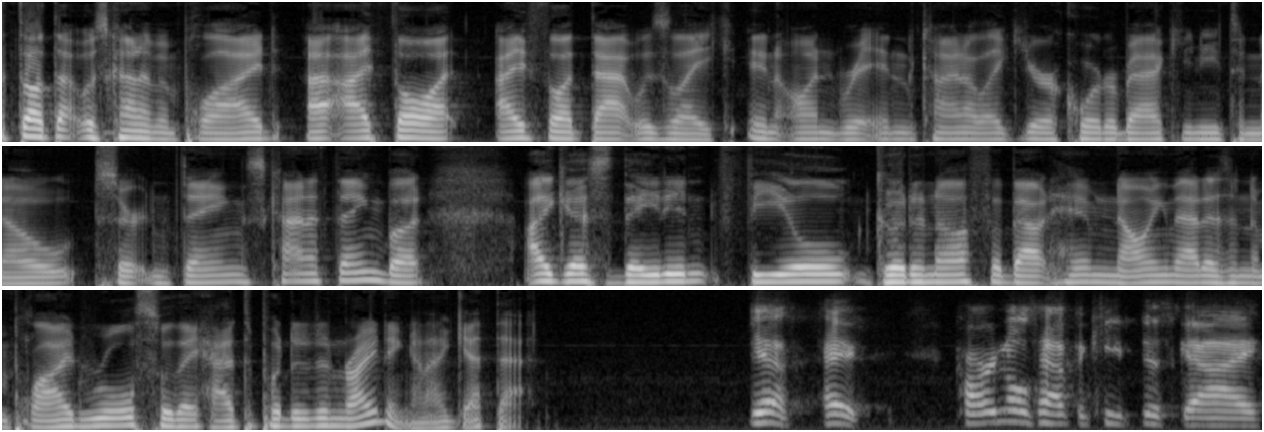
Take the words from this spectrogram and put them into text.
I thought that was kind of implied. I, I thought I thought that was like an unwritten kind of like you're a quarterback, you need to know certain things kind of thing. But I guess they didn't feel good enough about him knowing that as an implied rule, so they had to put it in writing, and I get that. Yeah. Hey, Cardinals have to keep this guy,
